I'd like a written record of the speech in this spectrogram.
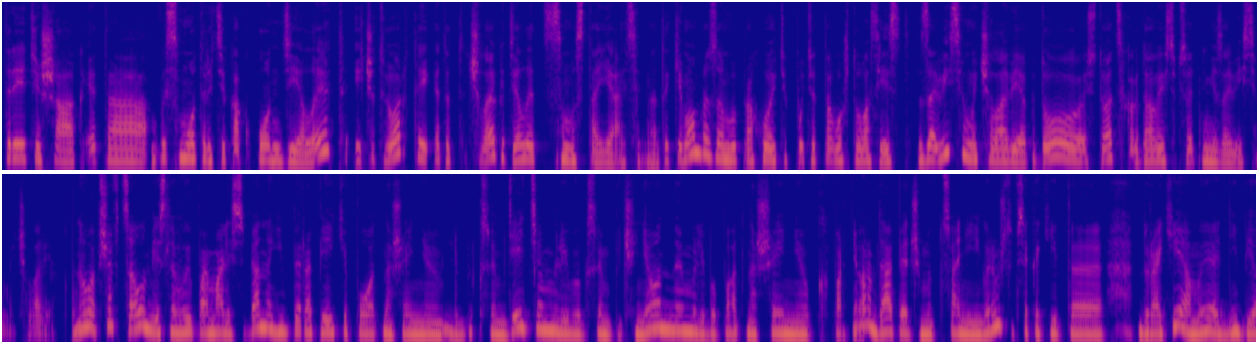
Третий шаг — это вы смотрите, как он делает. И четвертый — этот человек делает самостоятельно. Таким образом, вы проходите путь от того, что у вас есть зависимый человек, до ситуации, когда у вас есть абсолютно независимый человек. Ну, вообще, в целом, если вы поймали себя на гиперопеке по отношению либо к своим детям, либо к своим подчиненным, либо по отношению к партнерам, да, опять же, мы с Аней не говорим, что все какие-то дураки, а мы одни белые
